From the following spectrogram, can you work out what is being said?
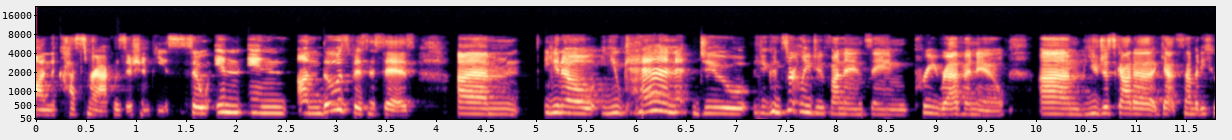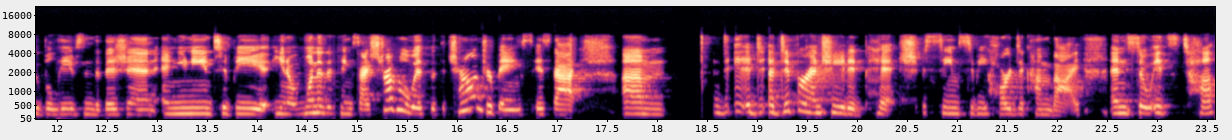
on the customer acquisition piece. So in in on those businesses, um, you know you can do you can certainly do financing pre-revenue. Um, you just got to get somebody who believes in the vision and you need to be you know one of the things i struggle with with the challenger banks is that um, a differentiated pitch seems to be hard to come by. And so it's tough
